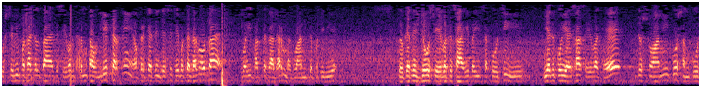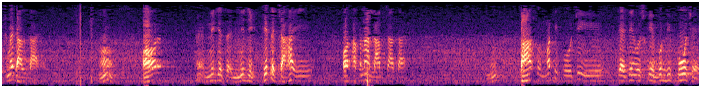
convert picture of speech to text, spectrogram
उससे भी पता चलता है कि सेवक धर्म का उल्लेख करते हैं और फिर कहते हैं जैसे सेवक का धर्म होता है वही भक्त का धर्म भगवान के प्रति भी है। तो कहते हैं जो सेवक साहिब सकोची यदि कोई ऐसा सेवक है जो स्वामी को संकोच में डालता है। हम्म, और निज निज हित चाहे और अपना लाभ चाहता है। हम्म, तास मति पोची, कहते हैं उसकी बुद्धि पोच है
